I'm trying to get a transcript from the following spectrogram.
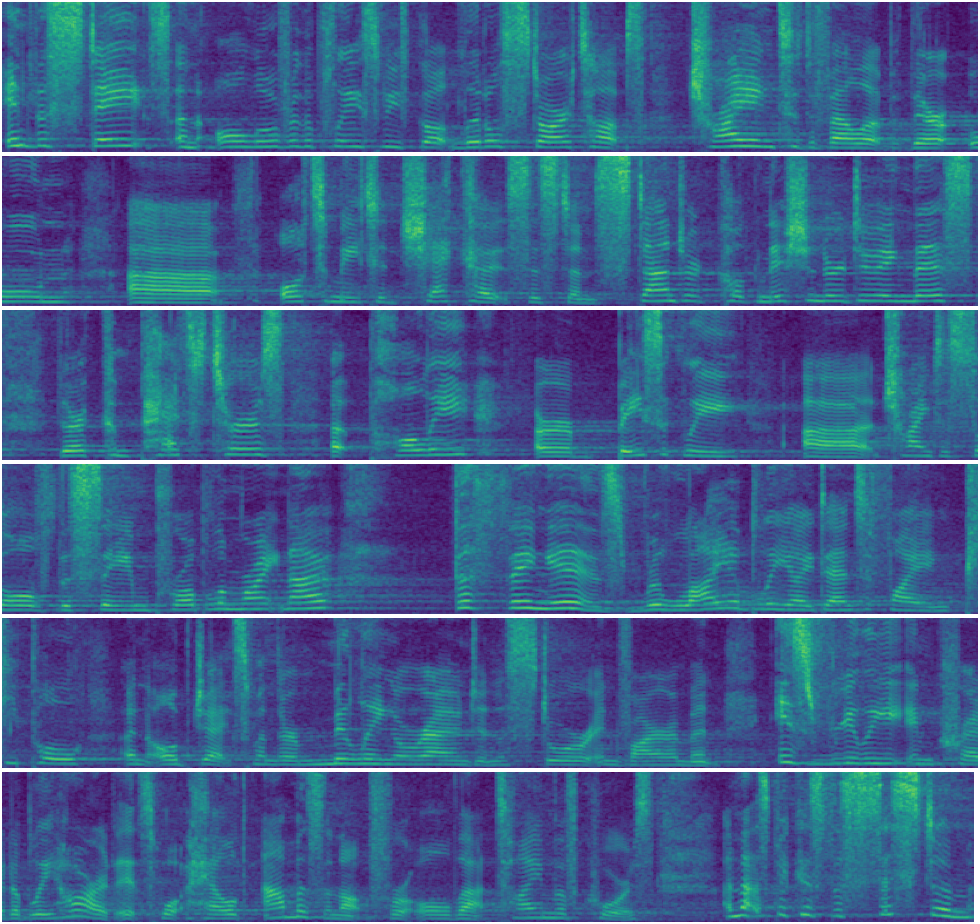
In the States and all over the place, we've got little startups trying to develop their own uh, automated checkout systems. Standard Cognition are doing this. Their competitors at Poly are basically uh, trying to solve the same problem right now. The thing is, reliably identifying people and objects when they're milling around in a store environment is really incredibly hard. It's what held Amazon up for all that time, of course. And that's because the system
